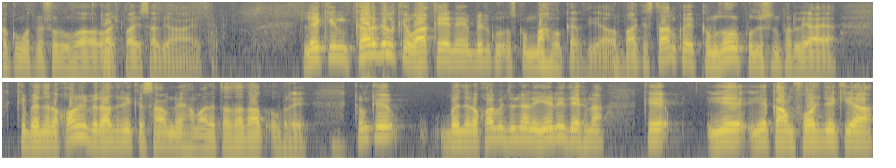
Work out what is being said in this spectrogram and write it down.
हुकूमत में शुरू हुआ और वाजपेयी साहब यहाँ आए थे। लेकिन करगिल के वाक़े ने बिल्कुल उसको महव कर दिया और पाकिस्तान को एक कमज़ोर पोजीशन पर ले आया कि बैन अवी बिरदरी के सामने हमारे तजादात उभरे। क्योंकि बैन अवी दुनिया ने यह नहीं देखना कि ये ये काम फ़ौज ने किया,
